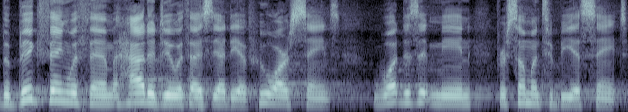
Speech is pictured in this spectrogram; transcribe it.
the big thing with them had to do with us the idea of who are saints. What does it mean for someone to be a saint?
